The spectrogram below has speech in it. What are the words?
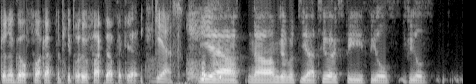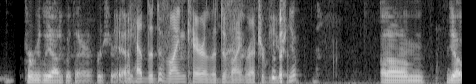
gonna go fuck up the people who fucked up the kids. Yes. yeah, no, I'm good with yeah. Two XP feels feels perfectly adequate there for sure. Yeah. We had the divine care and the divine retribution. Yep. Um. Yep.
